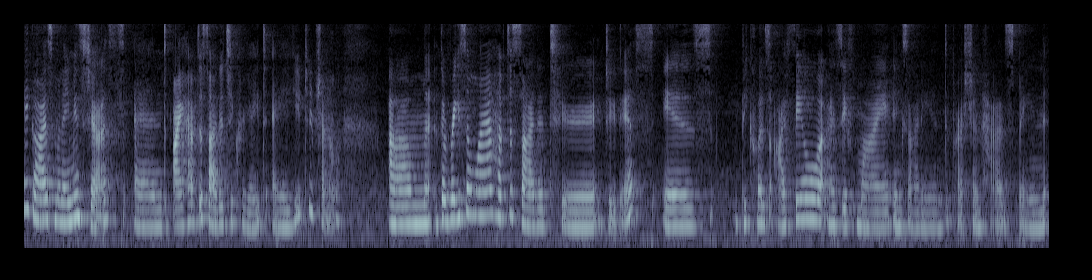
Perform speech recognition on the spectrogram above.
Hey guys, my name is Jess and I have decided to create a YouTube channel. Um, the reason why I have decided to do this is because I feel as if my anxiety and depression has been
